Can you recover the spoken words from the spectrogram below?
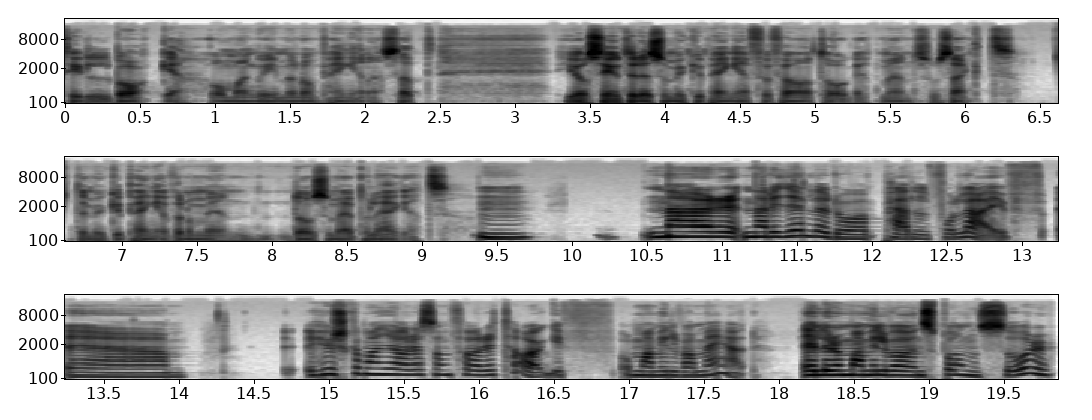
tillbaka om man går in med de pengarna. Så att jag ser inte det så mycket pengar för företaget, men som sagt, det är mycket pengar för de, de som är på lägret. Mm. När, när det gäller då Paddle for Life, eh, hur ska man göra som företag om man vill vara med? Eller om man vill vara en sponsor?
